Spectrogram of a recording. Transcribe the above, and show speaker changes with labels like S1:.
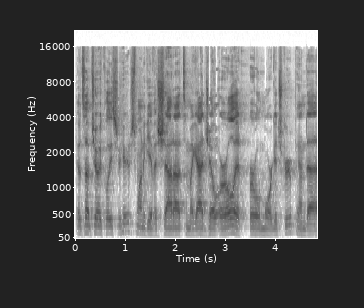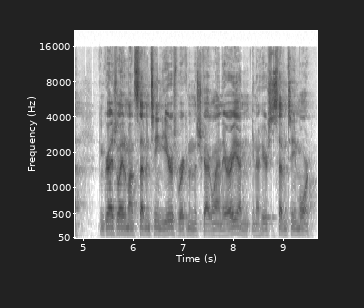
S1: What's up, Joey Calistri here. Just want to give a shout out to my guy Joe Earl at Earl Mortgage Group and uh, congratulate him on 17 years working in the Chicagoland area. And you know, here's to 17 more.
